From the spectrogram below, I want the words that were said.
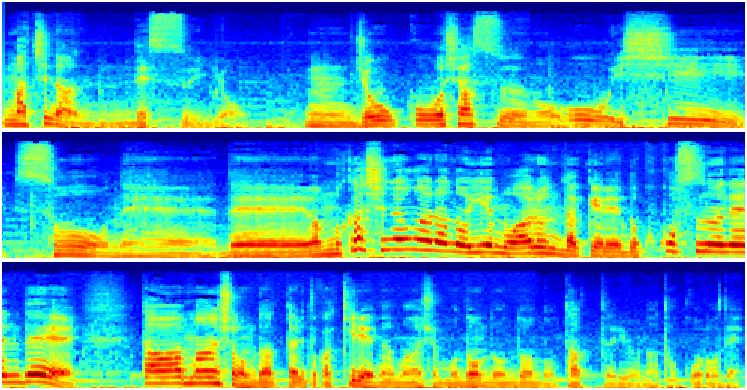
街なんですよ。うん、乗降者数も多いし、そうね。で、昔ながらの家もあるんだけれど、ここ数年でタワーマンションだったりとか綺麗なマンションもどんどんどんどん建ってるようなところで。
